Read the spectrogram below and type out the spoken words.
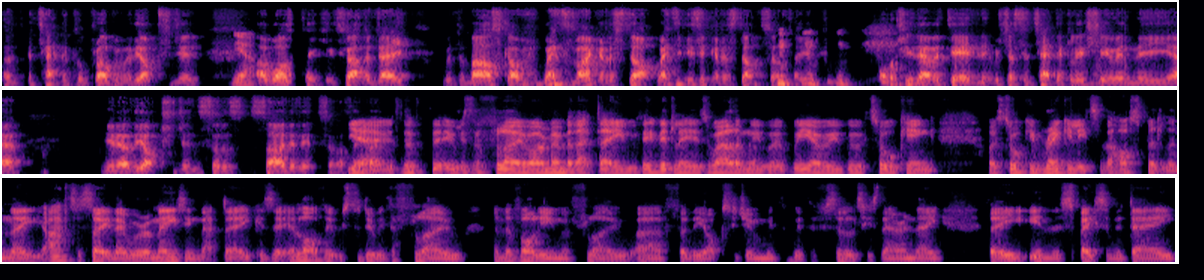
an, a technical problem with the oxygen. Yeah. I was thinking throughout the day with the mask on, when's mine going to stop? When is it going to stop? Something. Fortunately, never did. And it was just a technical issue in the uh, you know the oxygen sort of side of it sort of yeah it was the it was the flow i remember that day vividly as well and we were we, we were talking I was talking regularly to the hospital, and they, I have to say, they were amazing that day because a lot of it was to do with the flow and the volume of flow uh, for the oxygen with, with the facilities there. And they, they, in the space of a day,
